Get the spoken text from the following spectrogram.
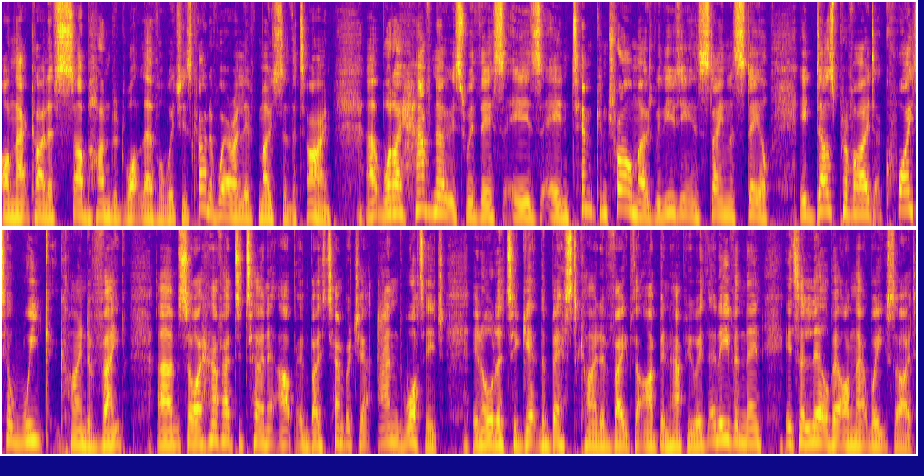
on that kind of sub 100 watt level, which is kind of where I live most of the time. Uh, what I have noticed with this is in temp control mode, with using it in stainless steel, it does provide quite a weak kind of vape, um, so I have had to turn it up in both temperature and wattage in order to get the best kind of vape that I've been happy with. And and even then, it's a little bit on that weak side.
